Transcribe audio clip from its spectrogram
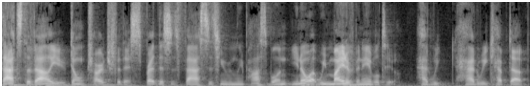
That's the value. Don't charge for this. Spread this as fast as humanly possible. And you know what? We might have been able to had we had we kept up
